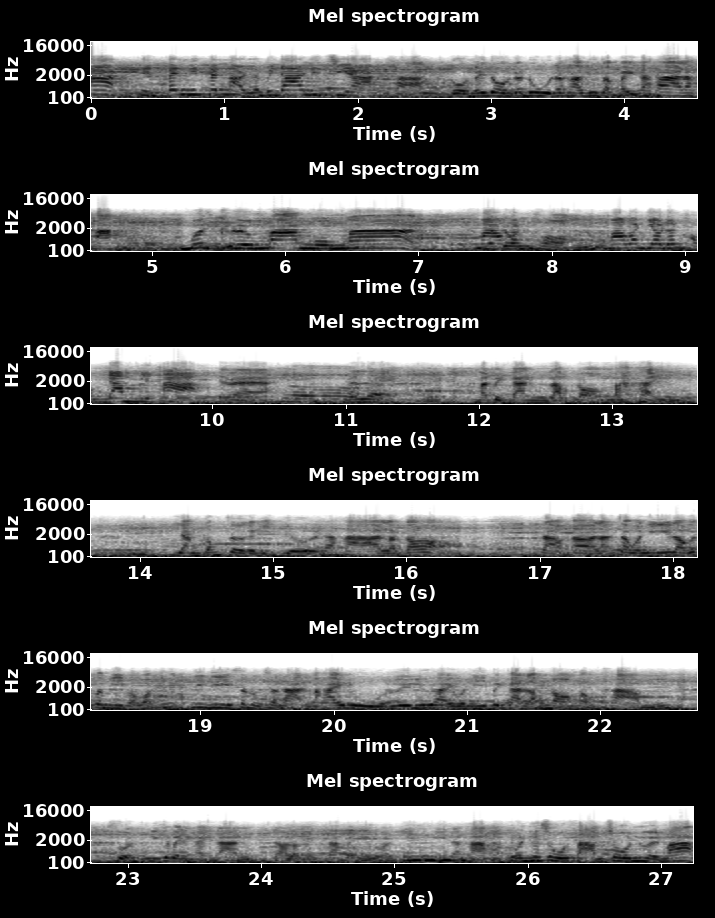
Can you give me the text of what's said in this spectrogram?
าก เห็นเต้นนิดเต้นหน่อยแล้วไม่ได้เลยเจียค่ะ โดนไม่โดนก็ดูนะคะ ดูจากใบหน้านะคะ มืดครึ้มมากงงมากมันโดนของ มาวันเดียวโดนของดำเลยค่ะ ใช่ไหมเออนั่นแหละ มันเป็นการรับน้องใหม่ ยังต้องเจอกันอีกเยอะนะคะ แล้วก็เราเอ่อหลังจากวันนี้เราก็จะมีแบบว่าคลิปดีๆ สนุกสนานมาให้ดูเรื่อยๆ วันนี้เป็นการรับน้องขำๆส่วนพรุ่งนี้จะเป็นยังไงนั้นเดี๋ยวเราติดตามกันอีกวันพรุ่งนี้นะคะ วันนี้โชว์สามโชว์เหนื่อยมาก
